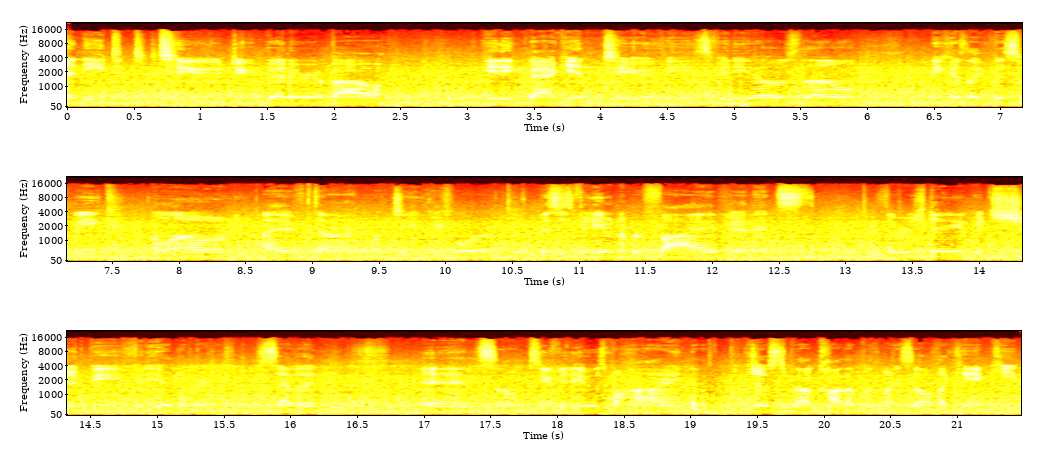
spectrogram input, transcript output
I need to do better about getting back into these videos though, because like this week alone, I've done one, two, three, four. This is video number five, and it's Thursday, which should be video number seven. And so I'm two videos behind. I've just about caught up with myself. I can't keep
